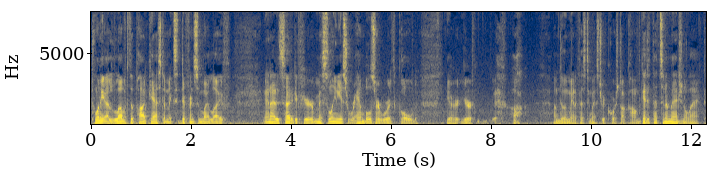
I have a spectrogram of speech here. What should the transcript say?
20, I loved the podcast. It makes a difference in my life. And I decided if your miscellaneous rambles are worth gold, your, your, oh, I'm doing manifestingmasterycourse.com. Get it? That's an imaginal act.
